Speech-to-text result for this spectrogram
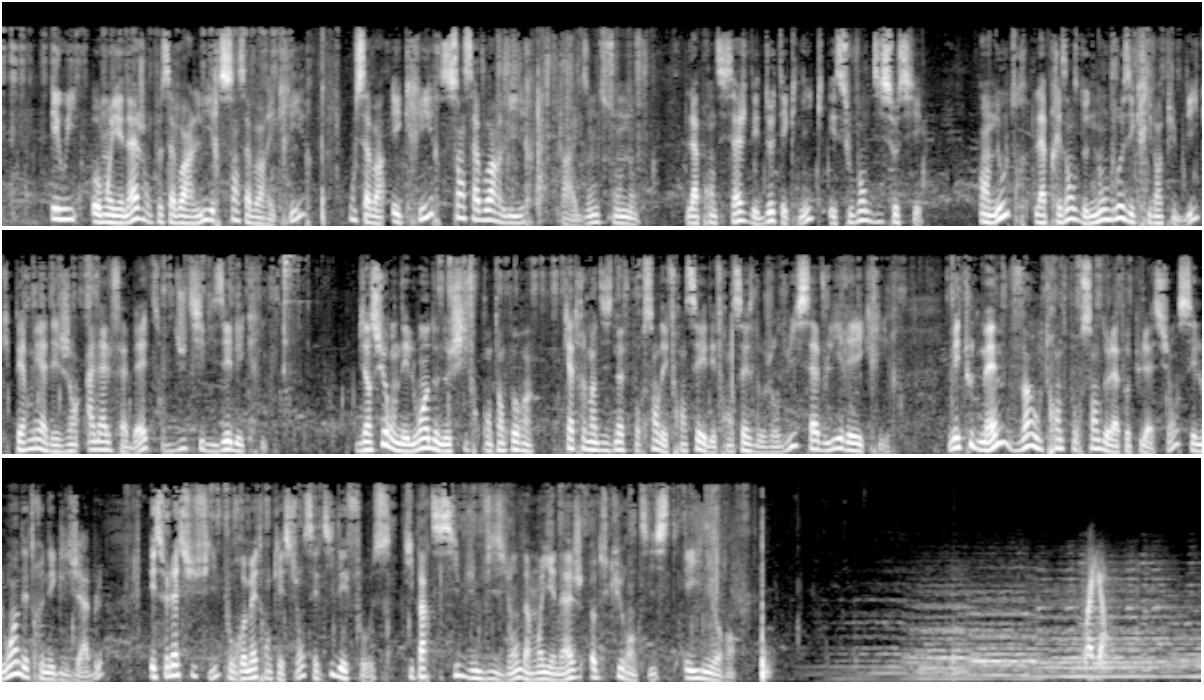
Et oui, au Moyen Âge, on peut savoir lire sans savoir écrire, ou savoir écrire sans savoir lire, par exemple son nom. L'apprentissage des deux techniques est souvent dissocié. En outre, la présence de nombreux écrivains publics permet à des gens analphabètes d'utiliser l'écrit. Bien sûr, on est loin de nos chiffres contemporains. 99% des Français et des Françaises d'aujourd'hui savent lire et écrire. Mais tout de même, 20 ou 30% de la population, c'est loin d'être négligeable, et cela suffit pour remettre en question cette idée fausse qui participe d'une vision d'un Moyen Âge obscurantiste et ignorant. Voyons.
